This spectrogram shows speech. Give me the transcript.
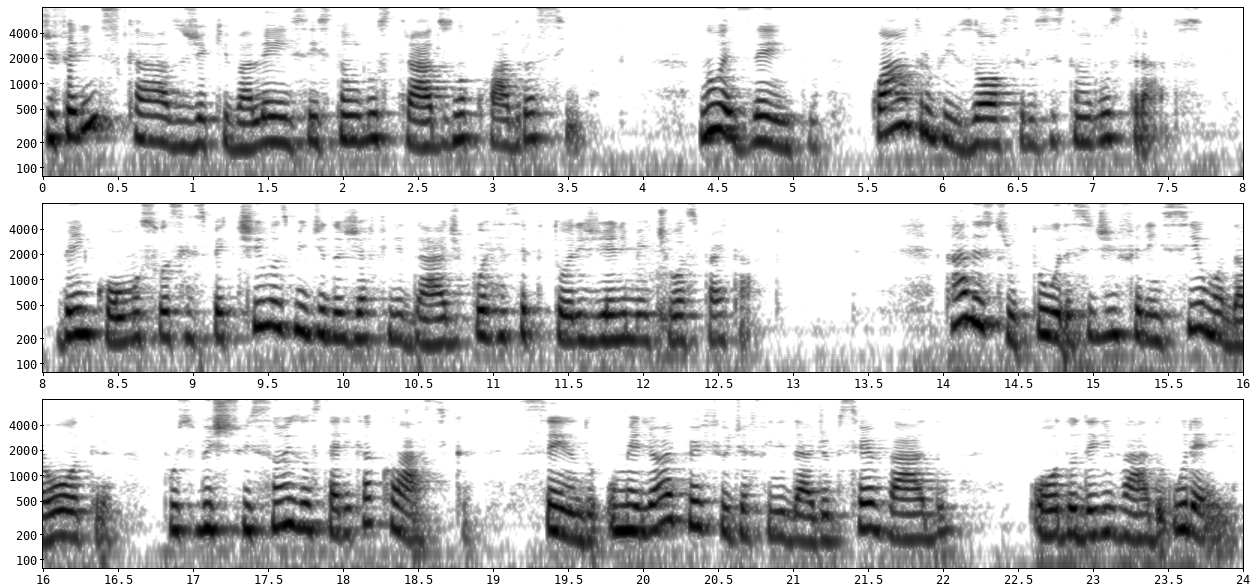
Diferentes casos de equivalência estão ilustrados no quadro acima. No exemplo, quatro bisósteros estão ilustrados, bem como suas respectivas medidas de afinidade por receptores de N-metil-aspartato. Cada estrutura se diferencia uma da outra por substituição isostérica clássica, sendo o melhor perfil de afinidade observado o do derivado ureia.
